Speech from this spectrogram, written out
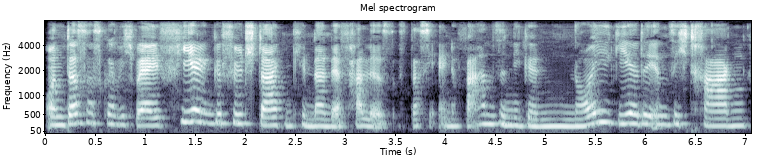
Und das, was, glaube ich, bei vielen gefühlt starken Kindern der Fall ist, ist, dass sie eine wahnsinnige Neugierde in sich tragen,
